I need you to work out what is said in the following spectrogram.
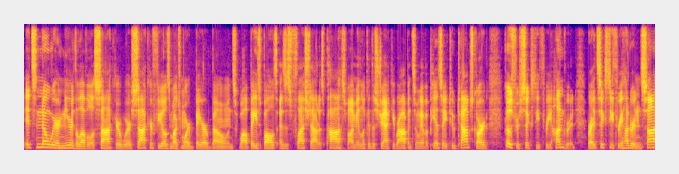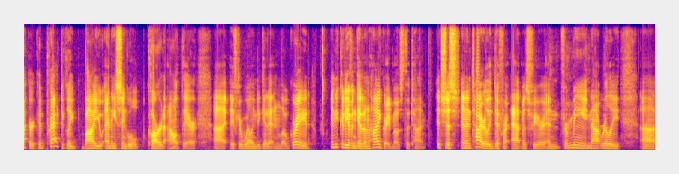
it's nowhere near the level of soccer, where soccer feels much more bare bones, while baseball is as fleshed out as possible. I mean, look at this Jackie Robinson. We have a PSA 2 Topps card, goes for 6,300, right? 6,300 in soccer could practically buy you any single card out there uh, if you're willing to get it in low grade and you could even get it in high grade most of the time. It's just an entirely different atmosphere, and for me, not really uh,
